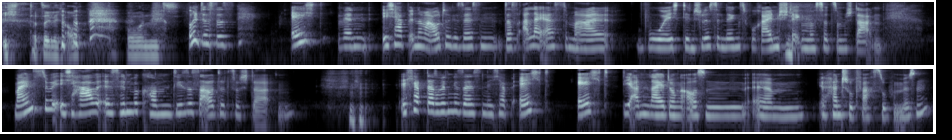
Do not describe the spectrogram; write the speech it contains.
Ich tatsächlich auch. Und Und es ist echt, wenn ich habe in einem Auto gesessen, das allererste Mal, wo ich den Schlüssel nirgendwo reinstecken musste zum Starten. Meinst du, ich habe es hinbekommen, dieses Auto zu starten? Ich habe da drin gesessen, ich habe echt, echt die Anleitung aus dem ähm, Handschuhfach suchen müssen,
